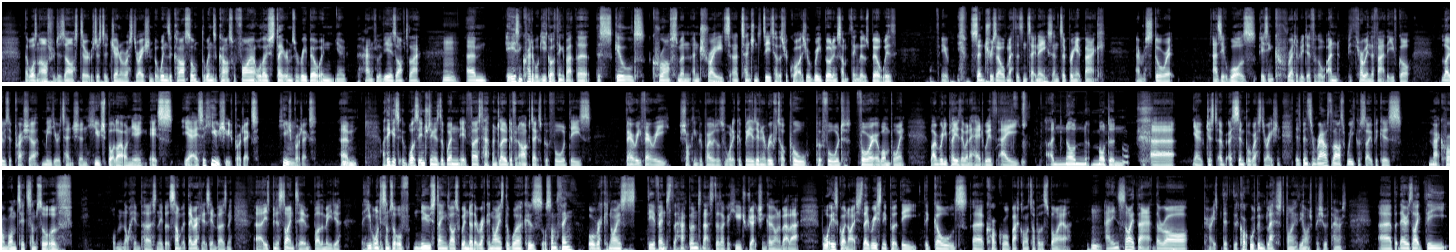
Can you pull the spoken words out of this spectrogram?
that wasn't after a disaster; it was just a general restoration. But Windsor Castle, the Windsor Castle fire, all those staterooms were rebuilt in you know a handful of years after that. Hmm. Um, it is incredible. You've got to think about the the skilled craftsmen and trades and attention to detail that's required. You're rebuilding something that was built with you know, centuries old methods and techniques, and to bring it back and restore it as it was is incredibly difficult. And throw in the fact that you've got loads of pressure, media attention, huge spotlight on you. It's yeah, it's a huge, huge project, huge project. Um, I think it's what's interesting is that when it first happened, a load of different architects put forward these very, very shocking proposals for what it could be. There's even a rooftop pool put forward for it at one point. But I'm really pleased they went ahead with a a non-modern, uh, you know, just a, a simple restoration. There's been some rows the last week or so because Macron wanted some sort of, well, not him personally, but some they reckon it's him personally. Uh, he's been assigned to him by the media. He wanted some sort of new stained glass window that recognised the workers or something, or recognised the events that happened. And that's there's like a huge rejection going on about that. But what is quite nice, they recently put the the gold's uh, cockerel back on the top of the spire, Mm. and inside that there are the, the cockerel's been blessed by the Archbishop of Paris, uh, but there is like the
